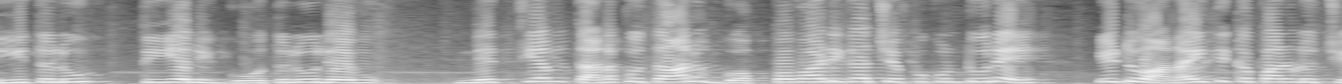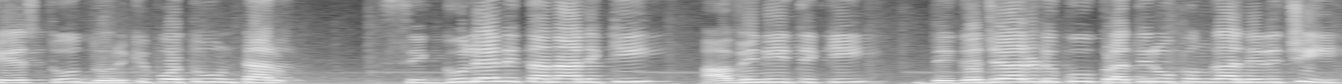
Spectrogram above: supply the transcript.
నీతులు తీయని గోతులు లేవు. నిత్యం తనకు తాను గొప్పవాడిగా చెప్పుకుంటూనే ఇటు అనైతిక పనులు చేస్తూ దొరికిపోతూ ఉంటారు. సిగ్గులేనితనానికి అవినీతికి దిగజారుడుకు ప్రతిరూపంగా నిలిచి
